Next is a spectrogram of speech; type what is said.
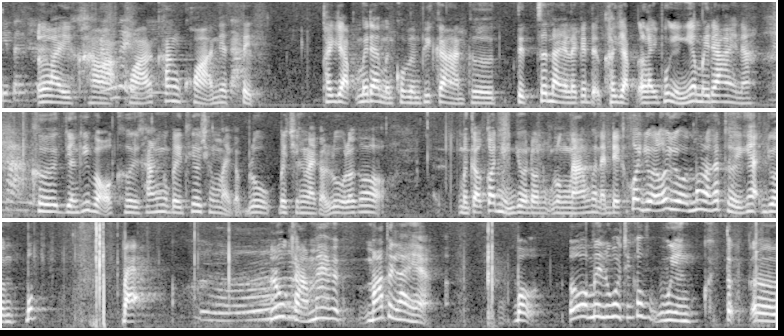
มีปัญหาไหลขาข้างไหนขวาข้างขวาเนี่ยจ้ะติดขยับไม่ได้เหมือนคนเป็นพิการ คือติดเสื้อในอะไรก็เดี๋ยวขยับอะไรพวกอย่างเงี้ยไม่ได้นะค่ะคืออย่างที่บอกว่าเคยครั้งหนึงไปเที่ยวเชียงใหม่กับลูกไปเชียงรายกับลูกแล้วก็เหมือนกับก้อนหินโยนลงลงน้ำกันนะเด็กเขาก็โยนแล้วก็โยนบ้างแล้วก็ถืออย่างเงี้ยโยนปุ๊บแปะอืม ลูกถามแม่ม้าเป็นไรอะบอกเออไม่รู้ว่าฉันก็เหวียงเออ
